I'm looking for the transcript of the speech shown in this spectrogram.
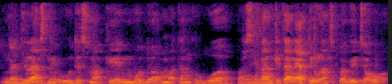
nggak jelas nih udah semakin bodoh amatan ke gua. Pasti kan kita netting lah sebagai cowok.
